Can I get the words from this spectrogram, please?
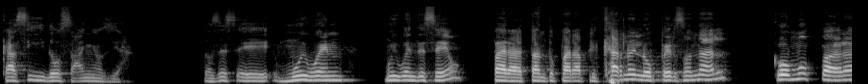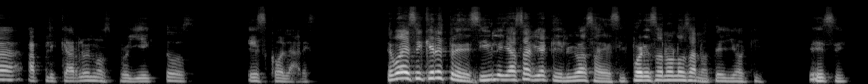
casi 2 años ya. Entonces, eh, muy buen, muy buen deseo para tanto para aplicarlo en lo personal como para aplicarlo en los proyectos escolares. Te voy a decir que eres predecible, ya sabía que lo ibas a decir, por eso no los anoté yo aquí. Ese.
